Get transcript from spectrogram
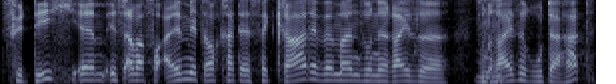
Für dich ähm, ist aber vor allem jetzt auch gerade der Aspekt, gerade wenn man so eine Reise, so einen Reiserouter hat,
